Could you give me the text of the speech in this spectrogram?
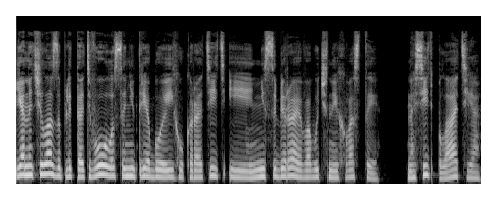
Я начала заплетать волосы, не требуя их укоротить и не собирая в обычные хвосты, носить платья.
